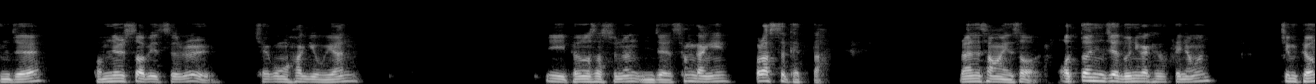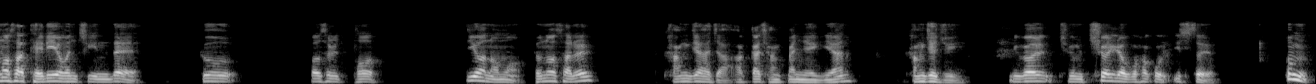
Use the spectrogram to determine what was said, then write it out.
이제 법률 서비스를 제공하기 위한 이 변호사 수는 이제 상당히 플러스 됐다. 라는 상황에서 어떤 이제 논의가 계속되냐면 지금 변호사 대리의 원칙인데 그것을 더 뛰어넘어 변호사를 강제하자. 아까 잠깐 얘기한 강제주의. 이걸 지금 취하려고 하고 있어요. 그럼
